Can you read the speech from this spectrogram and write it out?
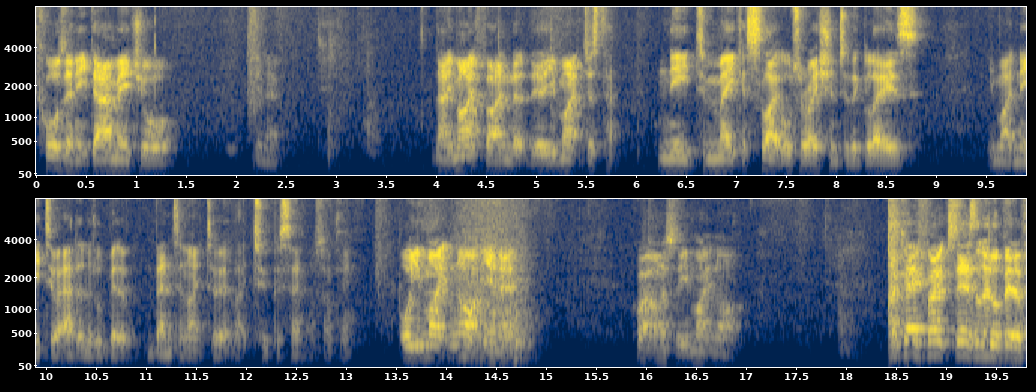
cause any damage or, you know, now you might find that the, you might just need to make a slight alteration to the glaze. You might need to add a little bit of bentonite to it, like 2% or something. Or you might not, you know. Quite honestly, you might not. Okay folks, there's a little bit of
